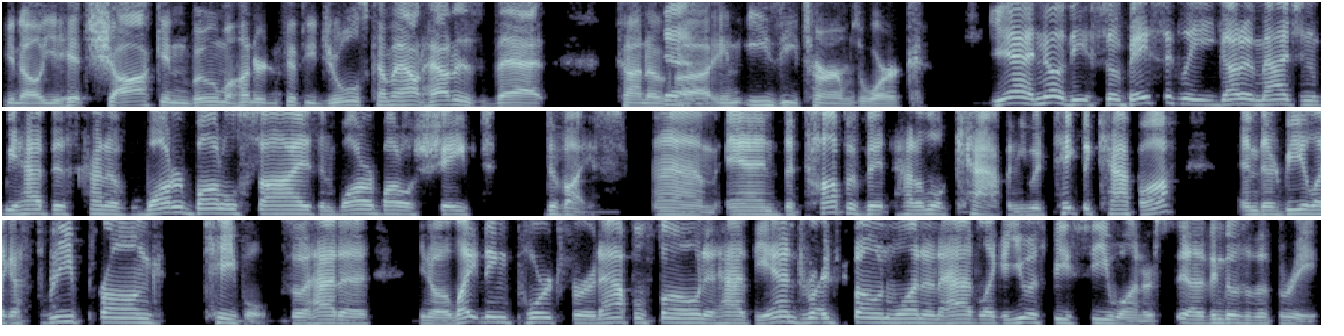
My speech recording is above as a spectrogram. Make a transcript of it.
you know you hit shock and boom 150 joules come out how does that kind of yeah. uh, in easy terms work yeah no the so basically you got to imagine we had this kind of water bottle size and water bottle shaped device um, and the top of it had a little cap and you would take the cap off and there'd be like a three prong cable. So it had a you know a lightning port for an apple phone it had the android phone one and it had like a usb-c one or i think those are the three.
